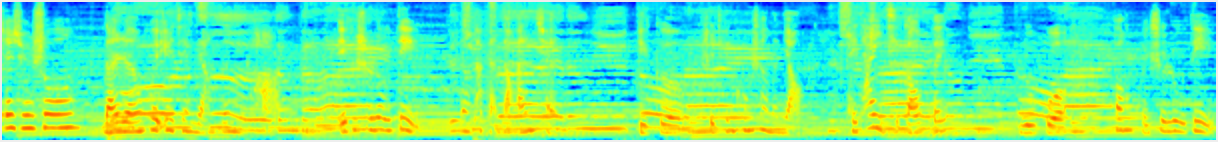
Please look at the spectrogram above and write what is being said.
陈寻说，男人会遇见两个女孩，一个是陆地，让他感到安全。一个是天空上的鸟，陪他一起高飞。如果方回是陆地，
